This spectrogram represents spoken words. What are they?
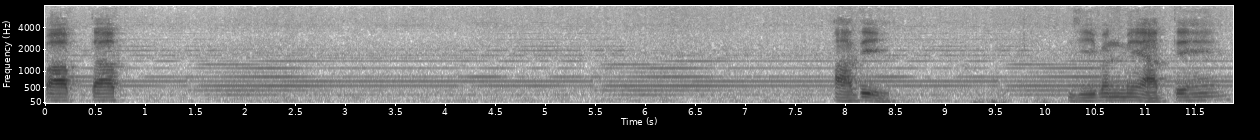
पाप ताप, आदि जीवन में आते हैं,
